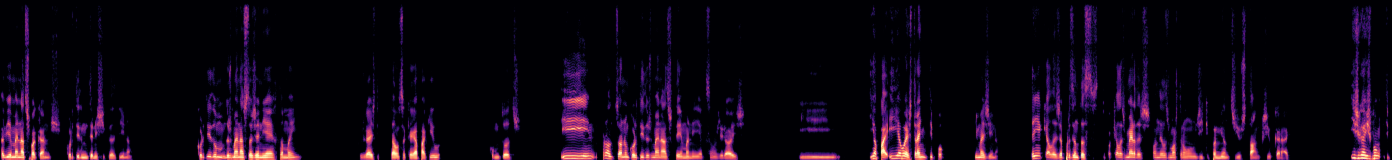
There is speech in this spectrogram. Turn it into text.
havia menatos bacanos. Curtido meter no Chico da Tina. Curtido dos menatos da GNR também. Que os gajos tipo, estavam-se a cagar para aquilo. Como todos. E pronto, só não curti dos menatos que têm a mania, que são os heróis. E, E opa, e é estranho, tipo, imagina, tem aquelas, apresenta-se, tipo aquelas merdas onde eles mostram os equipamentos e os tanques e o caralho. E os gajos vão, tipo,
